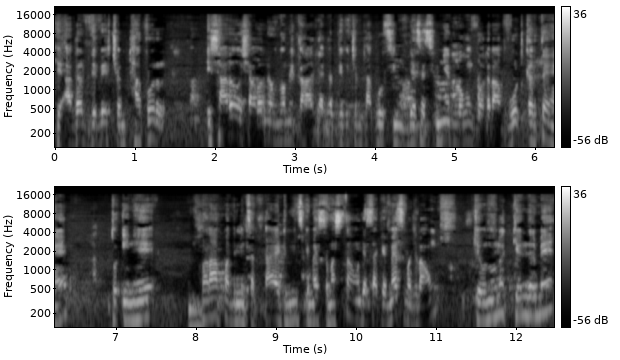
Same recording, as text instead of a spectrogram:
कि अगर देवेश चंद ठाकुर, इशारों इशारों में उन्होंने कहा कि अगर देवेश चंद ठाकुर जैसे सीनियर लोगों को अगर आप वोट करते हैं तो इन्हें बड़ा पद मिल सकता है। इट मीन्स कि मैं समझता हूँ, जैसा कि मैं समझ रहा हूँ कि उन्होंने केंद्र में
